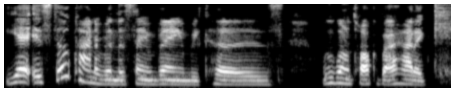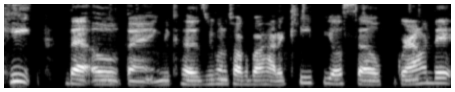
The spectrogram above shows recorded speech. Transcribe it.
Yeah, it's still kind of in the same vein because we're going to talk about how to keep that old thing because we're going to talk about how to keep yourself grounded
